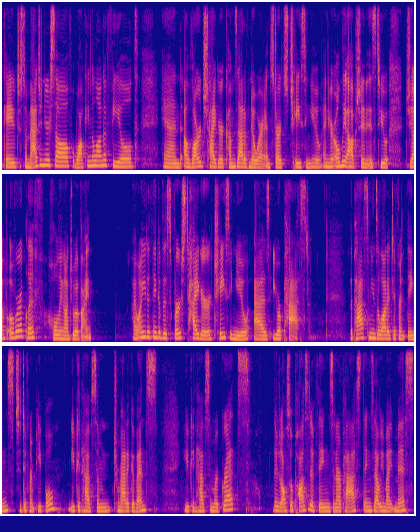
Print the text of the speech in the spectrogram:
Okay, just imagine yourself walking along a field and a large tiger comes out of nowhere and starts chasing you, and your only option is to jump over a cliff holding onto a vine. I want you to think of this first tiger chasing you as your past. The past means a lot of different things to different people. You can have some traumatic events, you can have some regrets. There's also positive things in our past, things that we might miss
